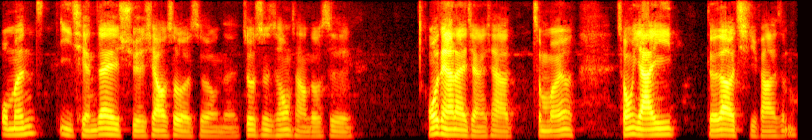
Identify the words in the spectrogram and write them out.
我们以前在学销售的时候呢，就是通常都是，我等下来讲一下怎么从牙医得到启发什么。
